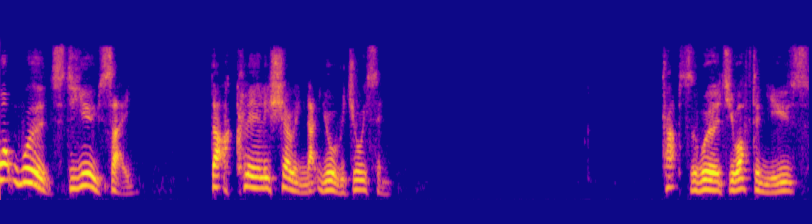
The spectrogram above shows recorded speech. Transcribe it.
What words do you say that are clearly showing that you're rejoicing? Perhaps the words you often use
